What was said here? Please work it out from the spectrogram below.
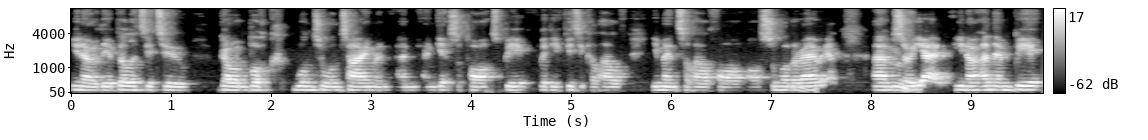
you know the ability to go and book one-to-one time and, and, and get support, be it with your physical health, your mental health, or, or some other mm. area. Um, mm. So yeah, you know, and then be it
